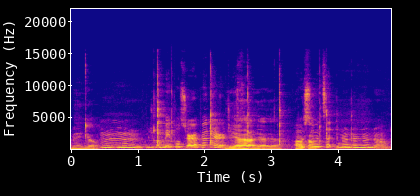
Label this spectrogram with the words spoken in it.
mayo. Mmm. Did you put maple syrup in it or just? Yeah, yeah, yeah. Oh, Want so it's like no, no, no, no.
